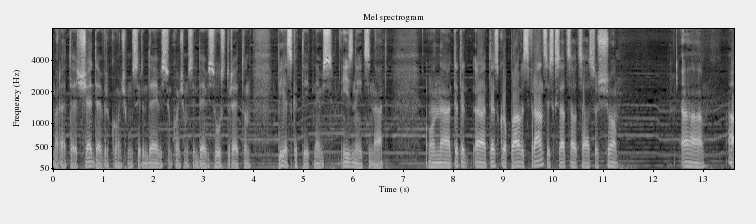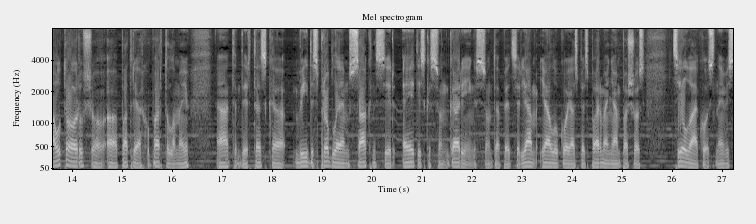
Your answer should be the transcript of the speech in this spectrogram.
varētu teikt, šedevru, ko viņš mums ir devis un ko viņš mums ir devis uzturēt un pieskatīt, nevis iznīcināt. Un tad, tad tas, ko Pāvis Francisks atsaucās uz šo uh, autoru, šo uh, patriarhu Bartolomeju, uh, tad ir tas, ka vides problēmu saknes ir ētiskas un garīgas, un tāpēc ir jā, jālūkojas pēc pārmaiņām pašos uh, cilvēkos, nevis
